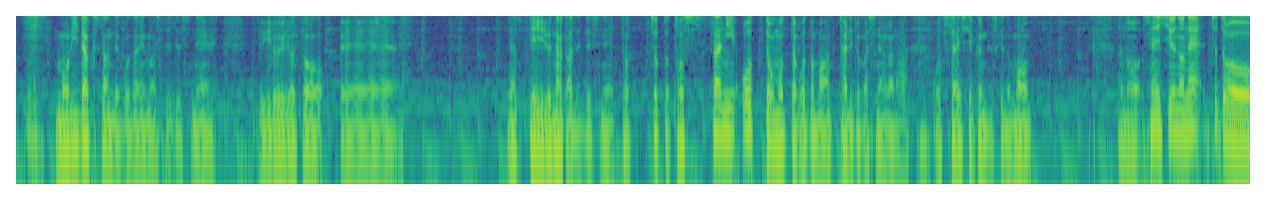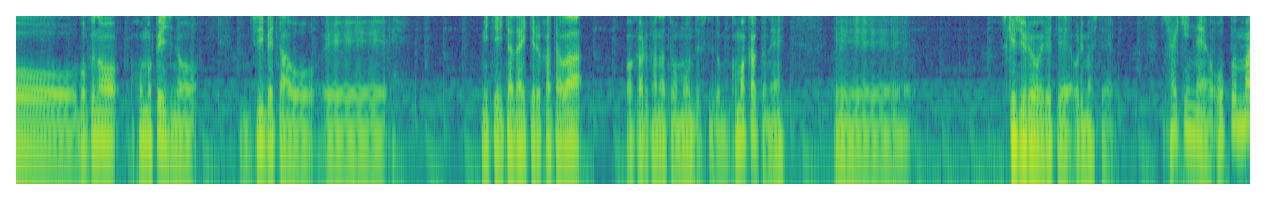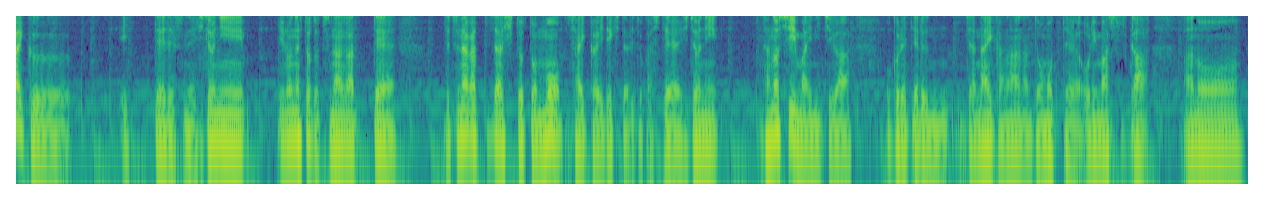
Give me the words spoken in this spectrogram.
盛りだくさんでございましてですね、いろいろと、えー、やっている中でですね、とちょっととっさにおって思ったこともあったりとかしながらお伝えしていくんですけども、あの先週のねちょっと僕のホームページの地べたを、えー、見ていただいている方はわかるかなと思うんですけども細かくね、えー、スケジュールを入れておりまして最近ねオープンマイク行ってですね非常にいろんな人とつながってでつながってた人とも再会できたりとかして非常に楽しい毎日が遅れてるんじゃないかななんて思っておりますが、あのー、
